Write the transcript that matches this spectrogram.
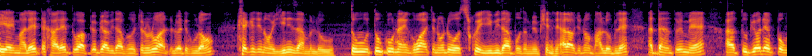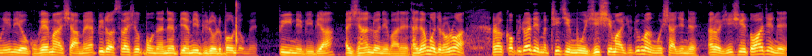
AI မှာလည်းတခါတည်းသူကပြောပြပြီးသားပို့ကျွန်တော်တို့ကလွယ်တကူတော့ခက်ခက်ချင်းတော့ရေးနေစားမလို့သူသူကိုနိုင်ကကျွန်တော်တို့ script ရေးပြီးသားပုံစံမျိုးဖြစ်နေတယ်အဲ့တော့ကျွန်တော်ဘာလို့လဲအတန်သွင်းမယ်အဲသူပြောတဲ့ပုံလေးတွေကိုကိုခဲမှရှာမယ်ပြီးတော့ slide show ပုံစံနဲ့ပြန်ပြီးဗီဒီယိုတစ်ပုတ်လုပ်မယ်ပြီးနေပြီဗျာအရန်လွယ်နေပါတယ်ဒါကြောင့်မို့ကျွန်တော်တို့ကအဲ့တော့ copyright တွေမထိချင်မှုရေရှည်မှာ YouTube မှာငွေရှာခြင်းတယ်အဲ့တော့ရေရှည်သွားခြင်းတယ်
